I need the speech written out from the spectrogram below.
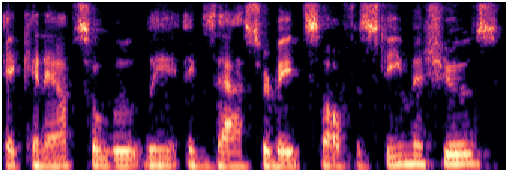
It can absolutely exacerbate self-esteem issues.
